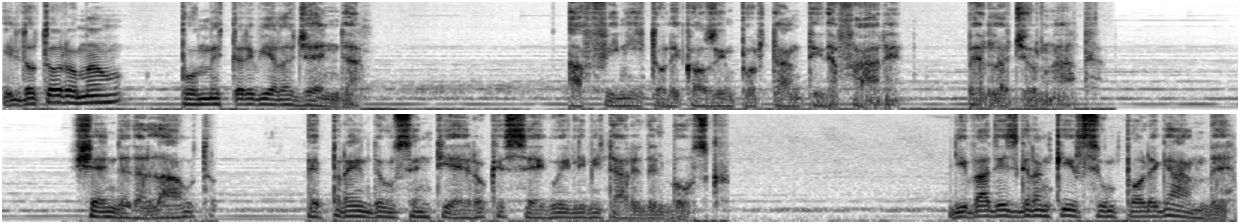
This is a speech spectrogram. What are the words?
Il dottor Romain può mettere via l'agenda. Ha finito le cose importanti da fare per la giornata. Scende dall'auto e prende un sentiero che segue il limitare del bosco. Gli va di sgranchirsi un po' le gambe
